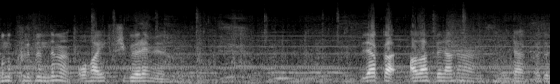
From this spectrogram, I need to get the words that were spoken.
bunu kırdın değil mi? Oha hiçbir şey göremiyorum. Bir dakika Allah belanı vermesin. Bir dakika dur.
